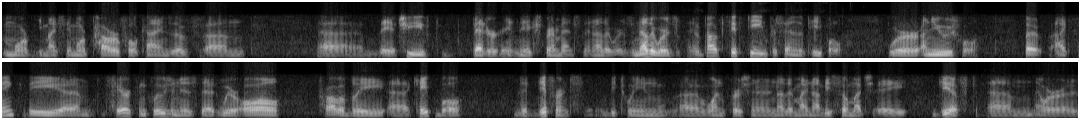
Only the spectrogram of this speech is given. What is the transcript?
more you might say more powerful kinds of. Um, uh, they achieved better in the experiments than other words. In other words, about 15% of the people were unusual. But I think the um, fair conclusion is that we're all probably uh, capable. The difference between uh, one person and another might not be so much a gift um, or a,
